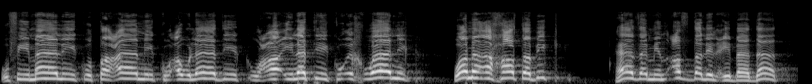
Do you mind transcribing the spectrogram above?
وفي مالك وطعامك وأولادك وعائلتك وإخوانك وما أحاط بك. هذا من أفضل العبادات.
